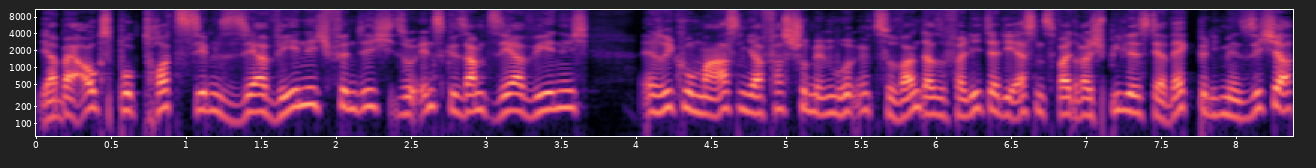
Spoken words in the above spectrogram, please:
Ja, bei Augsburg trotzdem sehr wenig, finde ich, so insgesamt sehr wenig. Enrico Maaßen ja fast schon mit dem Rücken zur Wand. Also verliert er die ersten zwei, drei Spiele, ist er weg, bin ich mir sicher.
